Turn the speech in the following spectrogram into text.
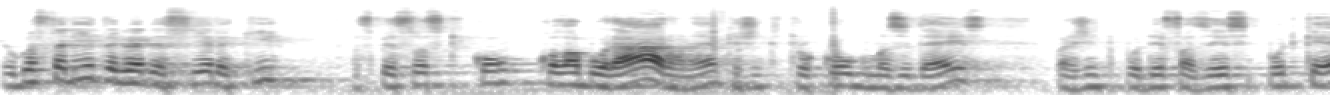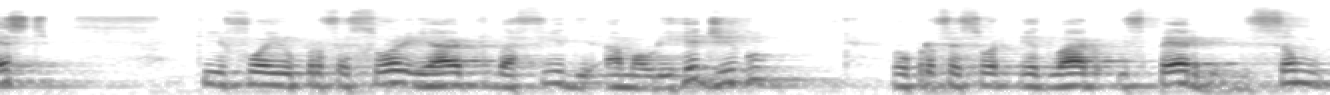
Eu gostaria de agradecer aqui as pessoas que co colaboraram, né, que a gente trocou algumas ideias para a gente poder fazer esse podcast, que foi o professor e árbitro da FIDE, Amauri Redigo, o professor Eduardo Sperbi, de São,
